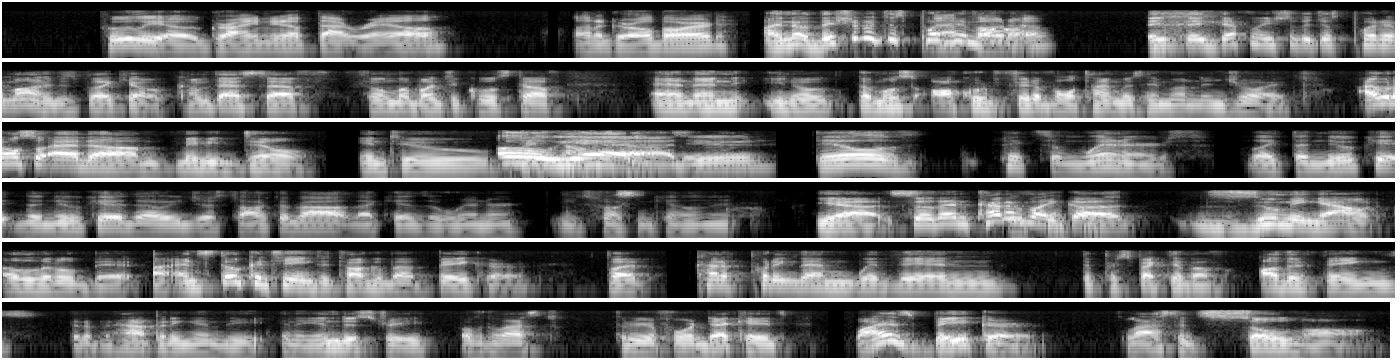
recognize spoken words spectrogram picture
Julio grinding up that rail on a girl board. I know they should have just put that him photo. on. They, they definitely should have just put him on and just be like, yo, come to SF, film a bunch of cool stuff. And then, you know, the most awkward fit of all time was him on Enjoi. I would also add um, maybe Dill into. Oh yeah, Scouts. dude. Dill's picked some winners. Like the new kid, the new kid that we just talked about. That kid's a winner. He's fucking killing it. Yeah. So then, kind of like uh, zooming out a little bit uh, and still continuing to talk about Baker, but kind of putting them within the perspective of other things that have been happening in the in the industry over the last three or four decades. Why has Baker lasted so long?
